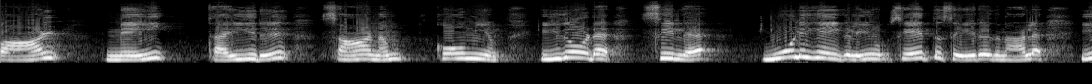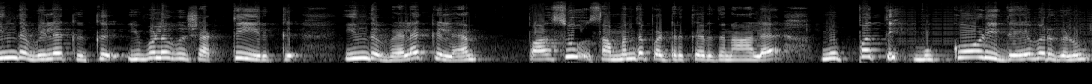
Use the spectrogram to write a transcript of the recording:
பால் நெய் தயிர் சாணம் கோமியம் இதோட சில மூலிகைகளையும் சேர்த்து செய்கிறதுனால இந்த விளக்குக்கு இவ்வளவு சக்தி இருக்குது இந்த விளக்கில் பசு சம்மந்தப்பட்டிருக்கிறதுனால முப்பத்தி முக்கோடி தேவர்களும்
